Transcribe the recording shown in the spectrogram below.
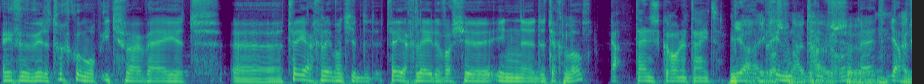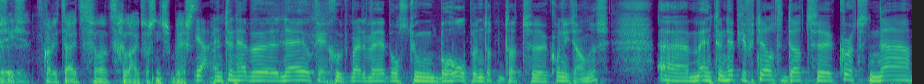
even willen terugkomen op iets waar wij het uh, twee jaar geleden, want je, twee jaar geleden was je in uh, de technoloog. Ja, tijdens coronatijd. Ja, ik was vanuit huis. Uh, ja, precies. De kwaliteit van het geluid was niet zo best. Ja, en toen hebben we, nee, oké, okay, goed, maar we hebben ons toen beholpen, dat, dat kon niet anders. Um, en toen heb je verteld dat kort na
